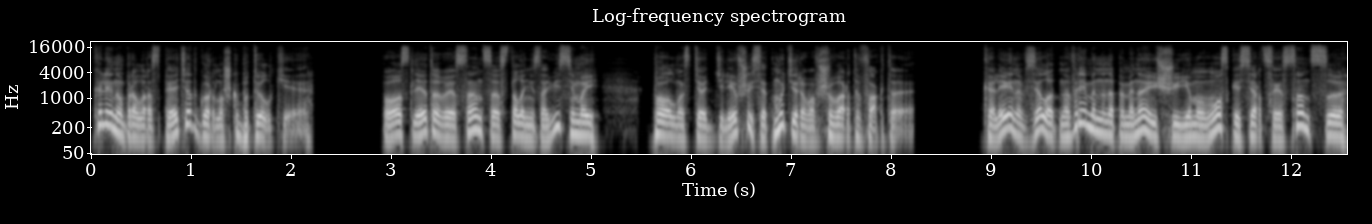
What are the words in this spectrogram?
Клин убрал распятие от горлышка бутылки. После этого эссенция стала независимой, полностью отделившись от мутировавшего артефакта. Калейн взял одновременно напоминающую ему мозг и сердце эссенцию,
